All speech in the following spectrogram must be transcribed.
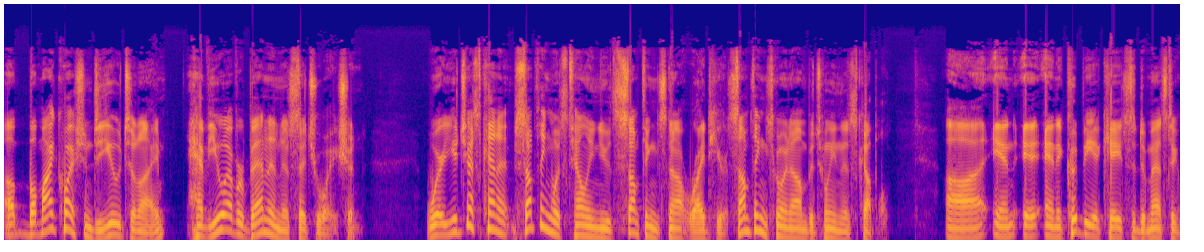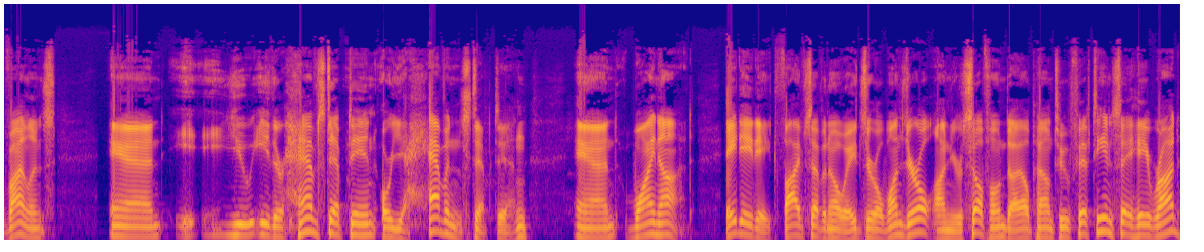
Uh, but my question to you tonight have you ever been in a situation where you just kind of, something was telling you something's not right here, something's going on between this couple? Uh, and, and it could be a case of domestic violence and you either have stepped in or you haven't stepped in. And why not? 888-570-8010 on your cell phone, dial pound 250 and say, hey, Rod,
